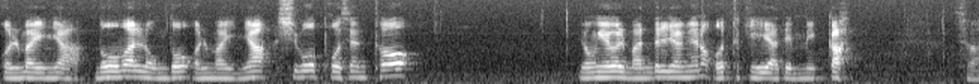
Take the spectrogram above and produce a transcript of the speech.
얼마이냐, 노말 농도 얼마이냐, 15% 용액을 만들려면 어떻게 해야 됩니까? 자,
